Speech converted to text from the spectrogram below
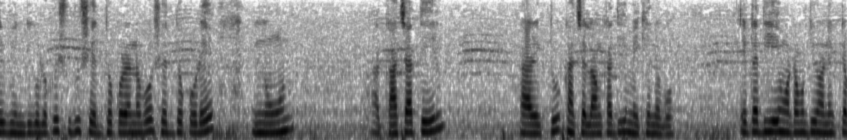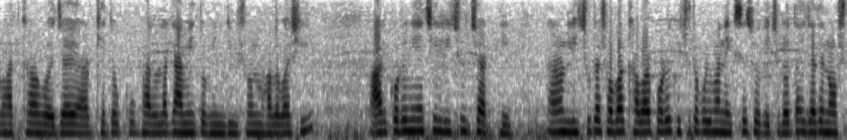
এই ভিন্ডিগুলোকে শুধু সেদ্ধ করে নেব। সেদ্ধ করে নুন আর কাঁচা তেল আর একটু কাঁচা লঙ্কা দিয়ে মেখে নেব। এটা দিয়ে মোটামুটি অনেকটা ভাত খাওয়া হয়ে যায় আর খেতেও খুব ভালো লাগে। আমি তো ভিন্ডি ভীষণ ভালোবাসি। আর করে নিয়েছি লিচুর চাটনি। কারণ লিচুটা সবার খাবার পরে কিছুটা পরিমাণ এক্সেস হয়ে গেছিল। তাই যাতে নষ্ট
